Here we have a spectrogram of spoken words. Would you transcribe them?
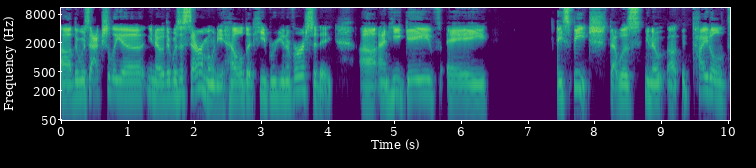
uh, there was actually a you know there was a ceremony held at Hebrew University, uh, and he gave a a speech that was, you know, uh, titled,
